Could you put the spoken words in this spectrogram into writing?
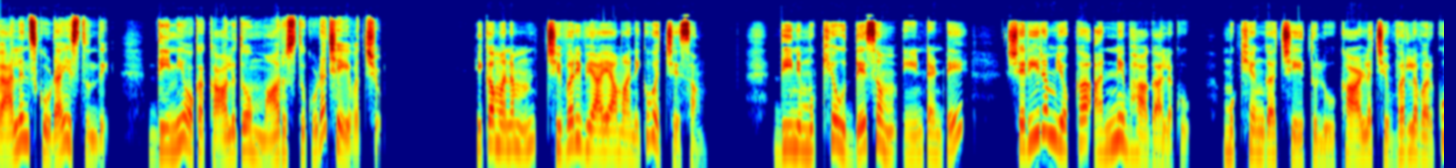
బ్యాలెన్స్ కూడా ఇస్తుంది. దీన్ని ఒక కాలుతో మారుస్తూ కూడా చేయవచ్చు. ఇక మనం చివరి వ్యాయామానికి వచ్చేశాం. దీని ముఖ్య ఉద్దేశం ఏంటంటే శరీరం యొక్క అన్ని భాగాలకు ముఖ్యంగా చేతులు కాళ్ళ చివర్ల వరకు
